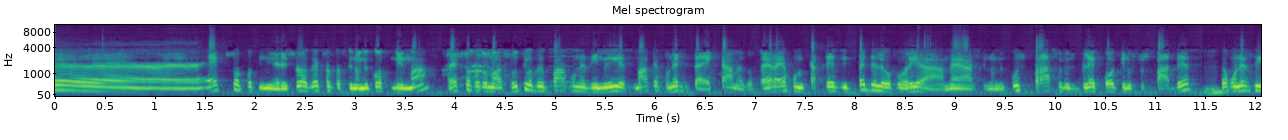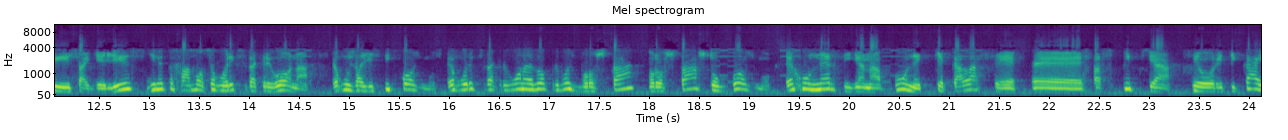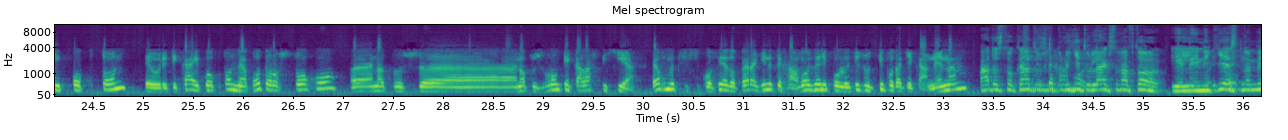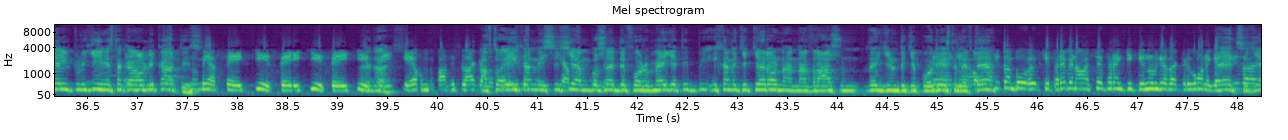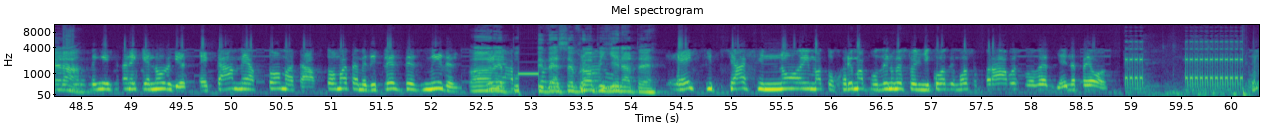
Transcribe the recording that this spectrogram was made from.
έξω από την Ιερισσό, εδώ έξω από το αστυνομικό τμήμα, έξω από το Μασούτι, όπου υπάρχουν δημιουργίες ΜΑΤ, έχουν έρθει τα ΕΚΑΜ εδώ πέρα, έχουν κατέβει πέντε λεωφορεία με αστυνομικούς, πράσινους, μπλε, κόκκινους τους πάντες, έχουν έρθει οι εισαγγελείς, γίνεται χαμός, έχουν ρίξει τα κρυγόνα, έχουν ζαλιστεί κόσμος, έχουν ρίξει τα κρυγόνα εδώ ακριβώς μπροστά, μπροστά στον κόσμο. Έχουν έρθει για να μπουν και καλά σε, ε, στα σπίτια θεωρητικά υπόπτων, θεωρητικά υπόπτων με απότερο στόχο ε, να τους ε, να τους βρουν και καλά στοιχεία. Έχουμε ξεσηκωθεί εδώ πέρα, γίνεται χαμός, δεν υπολογίζουν τίποτα και κανέναν. Πάντως το κράτος λειτουργεί τουλάχιστον αυτό. Η ελληνική αστυνομία λειτουργεί, είναι στα κανονικά της. Αστυνομία θεϊκή, θεϊκή, θεϊκή, θεϊκή. Έχουμε πάθει πλάκα. Αυτό εδώ πέρα, είχαν είναι ησυχία, θεϊκή. μήπως είναι ντεφορμέ, γιατί είχαν και καιρό να, να δράσουν. Δεν γίνονται και πορείες Ναι, ναι, τελευταία. όχι, ήταν που- και πρέπει να μας έφεραν και καινούργια δακρυγόνα. Γιατί Έτσι, είδα- γερά. οι ημερομηνίες ήταν καινούργιες. Εκάμε αυτόματα, αυτόματα με διπλές δεσμίδες. Ωραία, πούτιδε, Ευρώπη γίνατε. Έχει πιάσει νόημα το χρήμα που δίνουμε στο ελληνικό δημόσιο. Μπράβο στο δέντια, είναι Θεός.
